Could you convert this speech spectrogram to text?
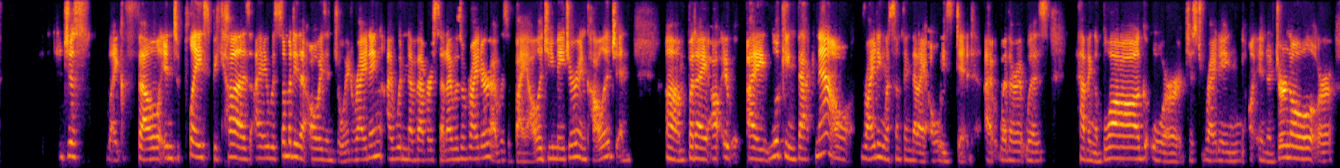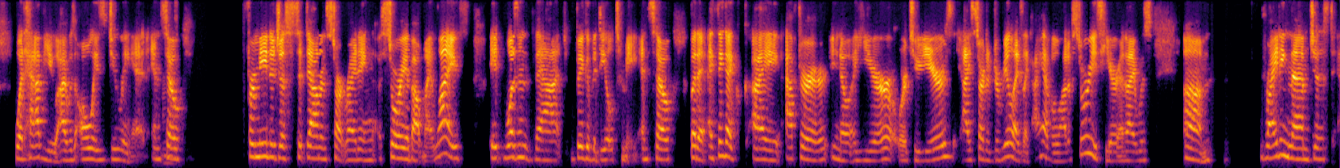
just like fell into place because I was somebody that always enjoyed writing. I wouldn't have ever said I was a writer. I was a biology major in college and um, but I, uh, I, looking back now, writing was something that I always did. I, whether it was having a blog or just writing in a journal or what have you. I was always doing it. And so for me to just sit down and start writing a story about my life, it wasn't that big of a deal to me. And so, but I think I, I, after, you know, a year or two years, I started to realize like I have a lot of stories here and I was um, writing them just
